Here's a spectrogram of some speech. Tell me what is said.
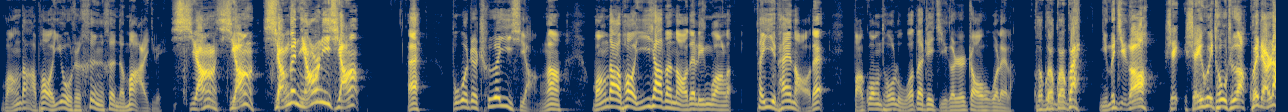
王大炮又是恨恨的骂一句：“响响响个鸟！你响！”哎，不过这车一响啊，王大炮一下子脑袋灵光了，他一拍脑袋，把光头骡子这几个人招呼过来了：“快快快快，你们几个啊，谁谁会偷车？快点的！”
